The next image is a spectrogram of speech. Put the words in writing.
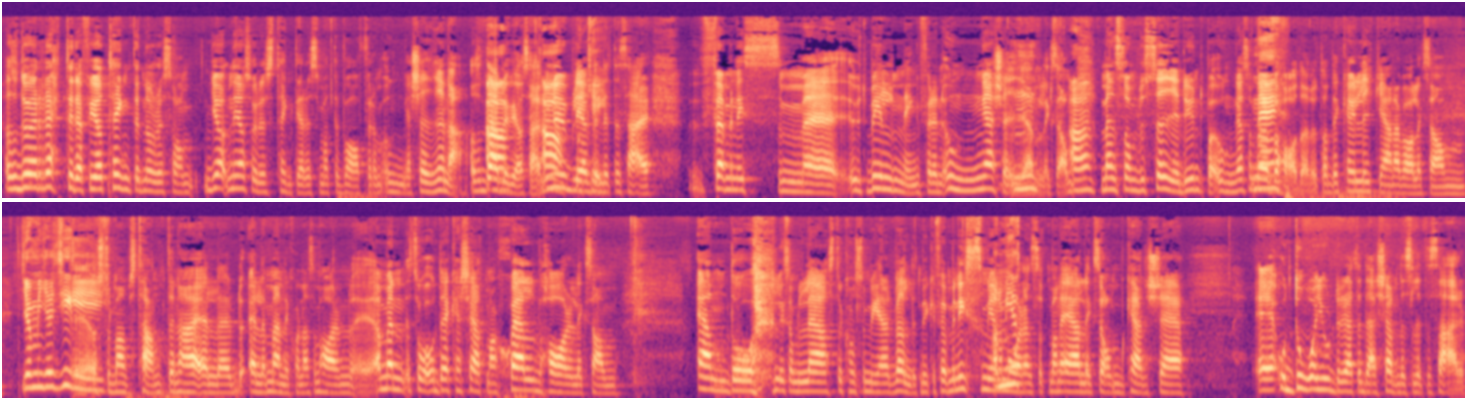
Alltså du har rätt i det, för jag tänkte nog det som, jag, när jag såg det så tänkte jag det som att det var för de unga tjejerna. Alltså där ah, blev jag så här, ah, nu blev okay. det lite så här feminismutbildning för den unga tjejen. Mm, liksom. ah. Men som du säger, det är ju inte bara unga som Nej. behöver ha den, utan det kan ju lika gärna vara liksom ja, men jag gillar... eh, Östermalmstanterna eller, eller människorna som har en, ja men så, och det kanske är att man själv har liksom ändå liksom läst och konsumerat väldigt mycket feminism genom ja, jag... åren så att man är liksom kanske... Eh, och då gjorde det att det där kändes lite så här...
